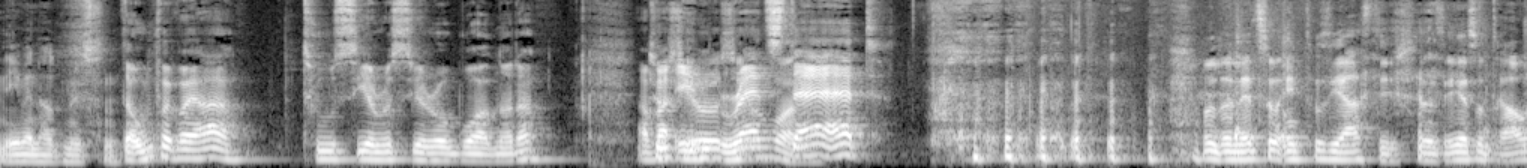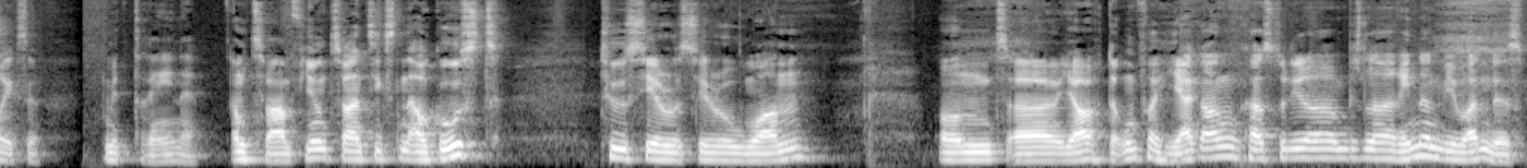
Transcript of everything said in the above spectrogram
nehmen hat müssen. Der Unfall war ja auch 2001, oder? Aber in 2001. Red Stat. Und dann nicht so enthusiastisch, sondern eher so traurig, so mit Träne. Und zwar am 24. August 2001. Und äh, ja, der Unfallhergang, kannst du dir da ein bisschen erinnern, wie war denn das?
